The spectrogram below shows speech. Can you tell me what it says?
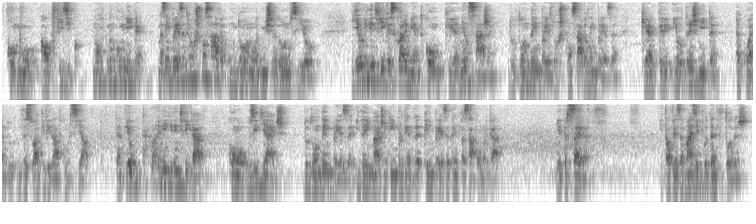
como algo físico, não, não comunica, mas a empresa tem um responsável, um dono, um administrador, um CEO. E ele identifica-se claramente com o que a mensagem do dono da empresa, o responsável da empresa, quer que ele transmita a quando da sua atividade comercial. Portanto, ele está claramente identificado com os ideais do dono da empresa e da imagem que que a empresa tem de passar para o mercado. E a terceira, e talvez a mais importante de todas,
